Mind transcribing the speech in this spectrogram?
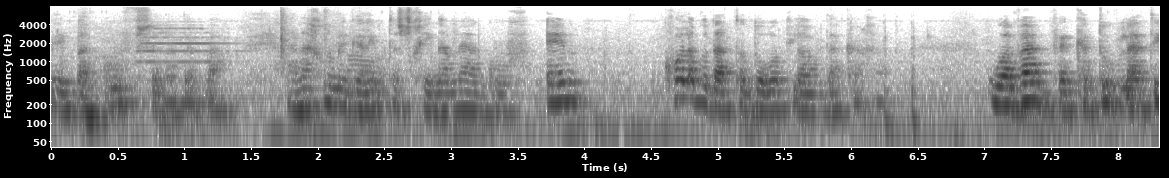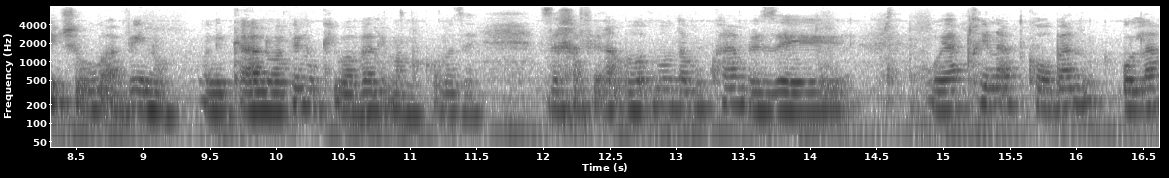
ובגוף של הדבר. אנחנו מגלים את השכינה מהגוף. אין, כל עבודת הדורות לא עבדה ככה. הוא עבד, וכתוב לעתיד שהוא אבינו. הוא נקרא לו אבינו כי הוא עבד עם המקום הזה. זו חפירה מאוד מאוד עמוקה, וזה... הוא היה בחינת קורבן עולה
